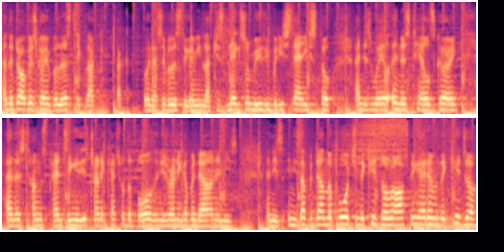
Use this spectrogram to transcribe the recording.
and the dog is going ballistic. Like, like Oh, when I say ballistic, I mean like his legs are moving, but he's standing still, and his whale and his tail's going, and his tongue's panting, and he's trying to catch all the balls, and he's running up and down, and he's and he's and he's up and down the porch, and the kids are laughing at him, and the kids are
